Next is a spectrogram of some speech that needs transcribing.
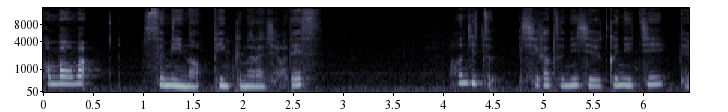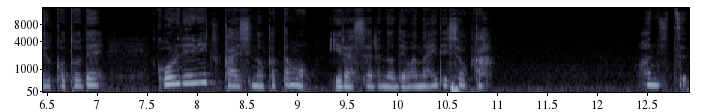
こんばんは。スミーのピンクのラジオです。本日4月29日ということでゴールデンウィーク開始の方もいらっしゃるのではないでしょうか。本日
